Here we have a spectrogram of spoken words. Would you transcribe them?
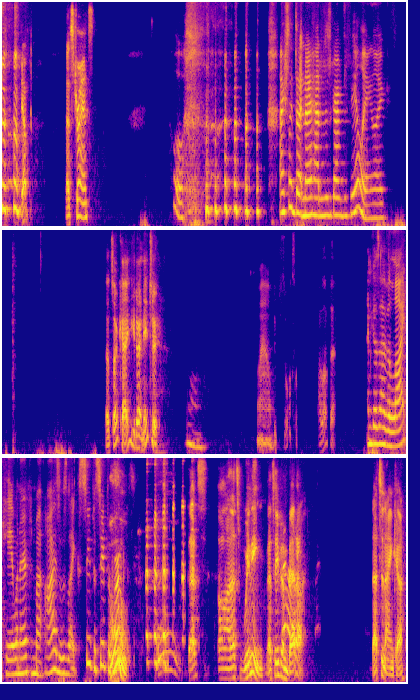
Yep. That's trance. Oh. I actually don't know how to describe the feeling. Like, That's okay. You don't need to. oh. wow. Which is awesome. I love that. And because I have a light here, when I opened my eyes, it was like super, super bright. Ooh. Ooh, that's oh, that's winning. That's even better. That's an anchor.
